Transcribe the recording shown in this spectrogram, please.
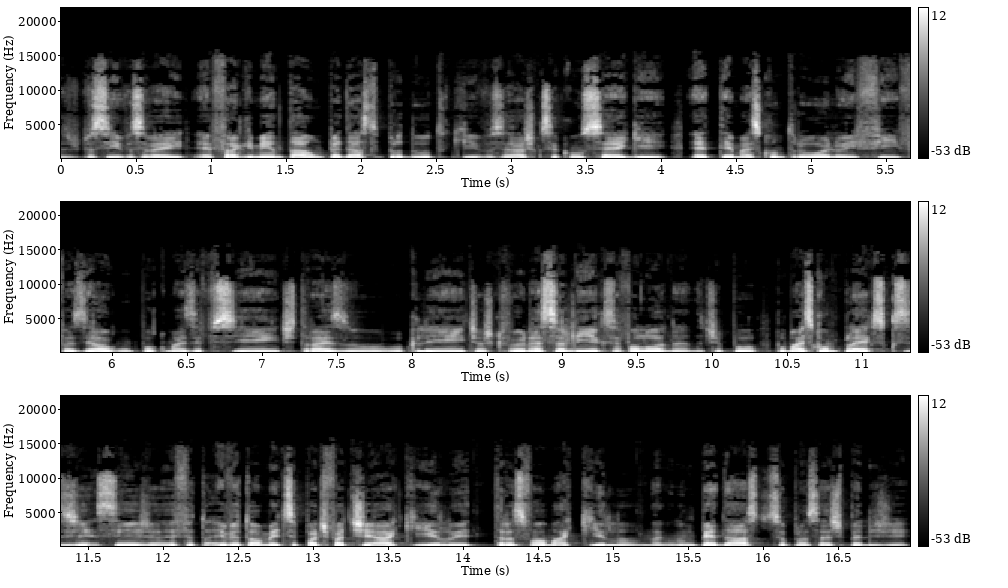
Tipo assim, você vai é, fragmentar um pedaço do produto que você acha que você consegue é, ter mais controle, ou enfim, fazer algo um pouco mais eficiente, traz o, o, cliente. Acho que foi nessa linha que você falou, né? Tipo, por mais complexo que seja, eventualmente você pode fatiar aquilo e transformar aquilo num pedaço do seu processo de PLG.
